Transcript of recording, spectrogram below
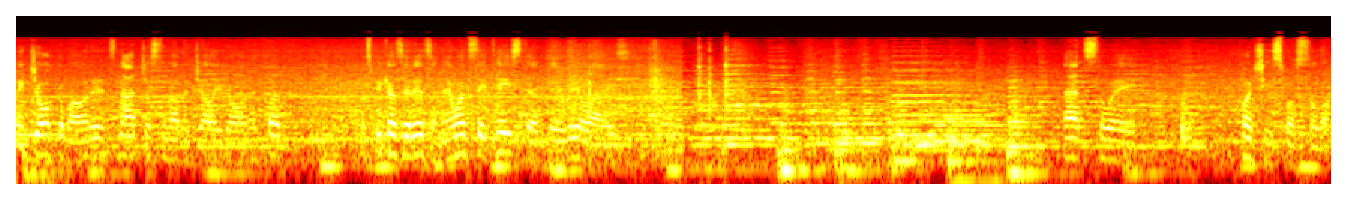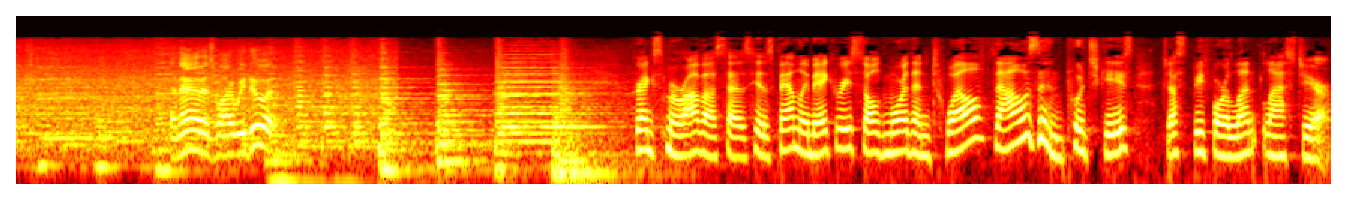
We joke about it, it's not just another jelly donut, but it's because it isn't. And once they taste it, they realize that's the way paczki's supposed to look. And that is why we do it. Greg Smurawa says his family bakery sold more than 12,000 paczkis just before Lent last year.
